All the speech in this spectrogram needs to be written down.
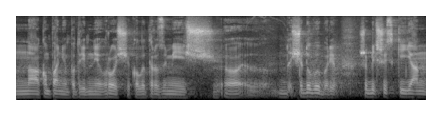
на компанію потрібні гроші, коли ти розумієш е, ще до виборів, що більшість киян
